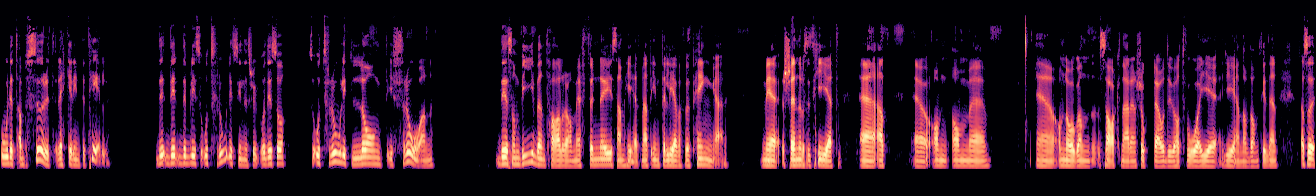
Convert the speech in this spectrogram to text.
ordet absurt räcker inte till. Det, det, det blir så otroligt sinnessjukt och det är så, så otroligt långt ifrån det som Bibeln talar om med förnöjsamhet, med att inte leva för pengar, med generositet, eh, att eh, om, om, eh, eh, om någon saknar en skjorta och du har två, ge, ge en av dem till den. Alltså,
